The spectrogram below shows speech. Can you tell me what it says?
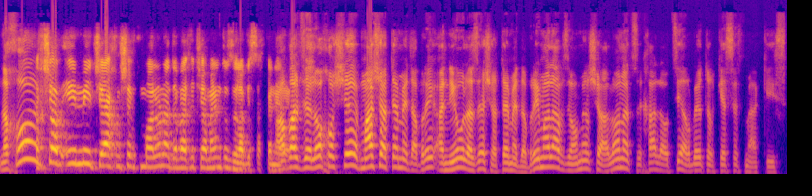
נכון, תחשוב, אם מיץ' היה חושב כמו אלונה, הדבר היחיד שמעניין אותו זה להביא שחקני אבל זה לא חושב, מה שאתם מדברים, הניהול הזה שאתם מדברים עליו, זה אומר שאלונה צריכה להוציא הרבה יותר כסף מהכיס.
